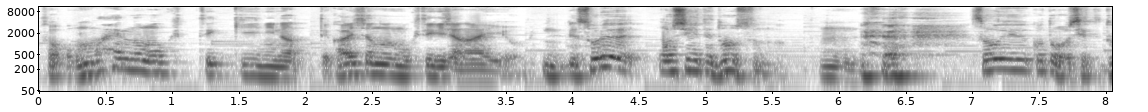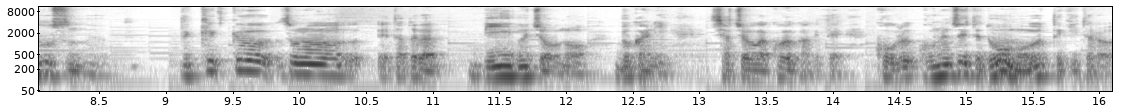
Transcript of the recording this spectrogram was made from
そう、お前の目的になって会社の目的じゃないよ。うんで、それ教えてどうすんの？うん。そういうことを教えてどうすんのよ？で、結局、その、え例えば B 部長の部下に社長が声をかけて、これ、これについてどう思う？って聞いたら、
